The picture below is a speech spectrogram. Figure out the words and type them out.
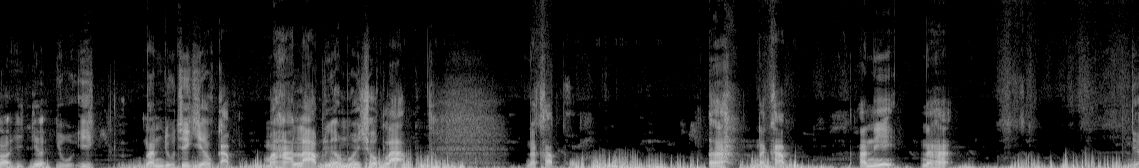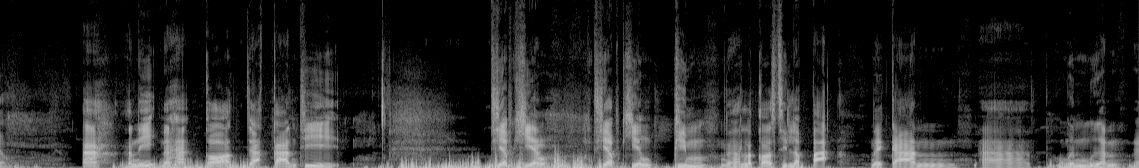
ก็อีกเยอะอยู่อีกนั้นอยู่ที่เกี่ยวกับมหาลาภหรืออำนวยโชคลาภนะครับผมอะนะครับ อันนี้นะฮะเดี๋ยวอะอันนี้นะฮะก็จากการที่เทียบเคียงเทียบเคียงพิมพ์นะฮะแล้วก็ศิลปะ ในการเหมือนเหมือนอ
